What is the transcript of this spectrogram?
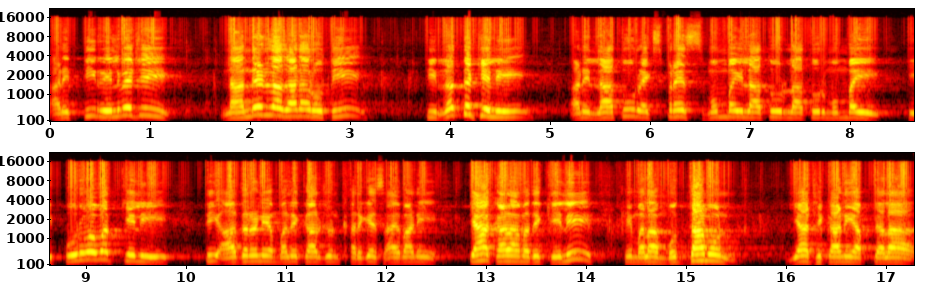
आणि ती रेल्वे जी नांदेडला जाणार होती ती रद्द केली आणि लातूर एक्सप्रेस मुंबई लातूर लातूर मुंबई ही पूर्ववत केली. ती आदरणीय मल्लिकार्जुन खरगे साहेबांनी त्या काळामध्ये केली हे मला मुद्दामून या ठिकाणी आपल्याला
